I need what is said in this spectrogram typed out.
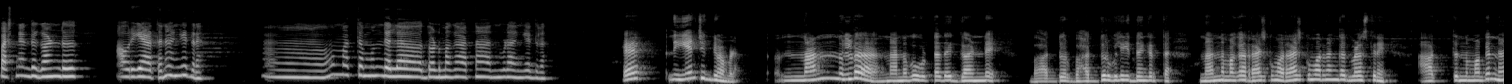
ಫಸ್ಟ್ನೇದು ಗಂಡು ಅವ್ರಿಗೆ ಆತನ ಹಂಗಿದ್ರೆ. ಮತ್ತೆ ಮುಂದೆಲ್ಲ ದೊಡ್ಡ ಮಗ ಆತನ ಅಂದ್ಬಿಡ ಹಂಗಿದ್ರೆ. ಏ ನೀ ಏನು ಚಿಂತೆ ಮಾಡ್ಬೇಡ. ನನ್ನಲ್ವ ನನಗೂ ಹುಟ್ಟದೆ ಗಂಡೆ. ಬಹದ್ದೂರ್ ಬಹದ್ದೂರ್ ಹುಲಿ ಇದ್ದಂಗಿರುತ್ತೆ ನನ್ನ ಮಗ ರಾಜ್ಕುಮಾರ್ ರಾಜ್ಕುಮಾರ್ ನಂಗೆ ಅದು ಬೆಳೆಸ್ತೀನಿ. ಆತನ ಮಗನ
